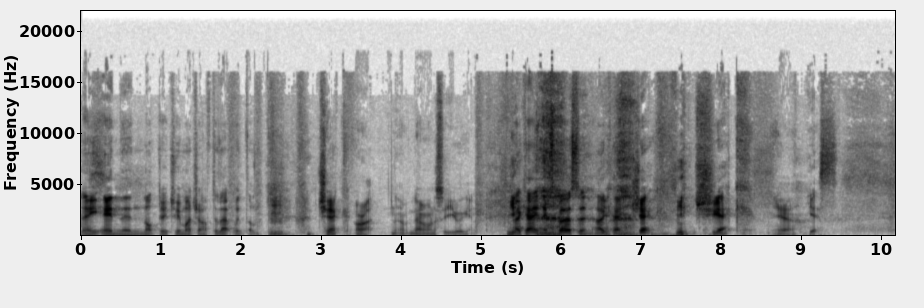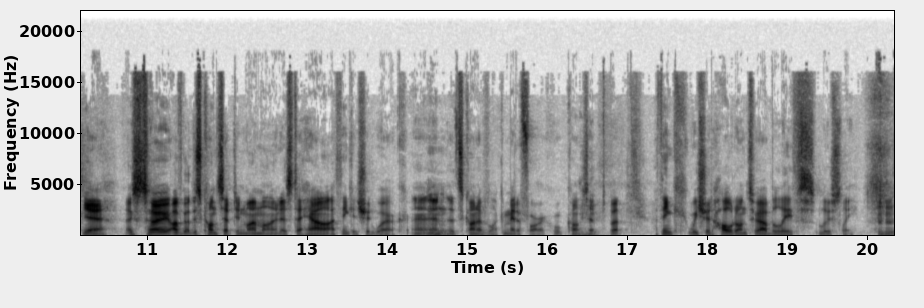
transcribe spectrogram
Yes. and then not do too much after that with them. Mm. Check. All right. No, don't want to see you again. Yeah. Okay, next person. Okay, check, check. Yeah. Yes. Yeah. Uh, So I've got this concept in my mind as to how I think it should work, and, and Mm. it's kind of like a metaphorical concept. But I think we should hold on to our beliefs loosely. hmm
